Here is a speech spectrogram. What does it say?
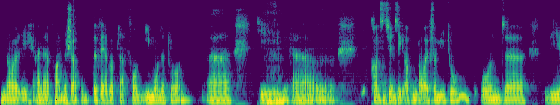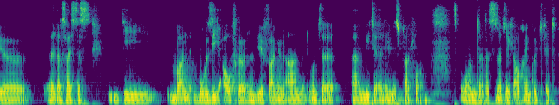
neulich eine Partnerschaft mit Bewerberplattform eMonitor, äh, die mhm. äh, konzentrieren sich auf Neuvermietungen und äh, wir äh, das heißt, dass die, wann, wo sie aufhören, wir fangen an mit unserer äh, Mietererlebnisplattform. Und äh, das ist natürlich auch ein Good Fit.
